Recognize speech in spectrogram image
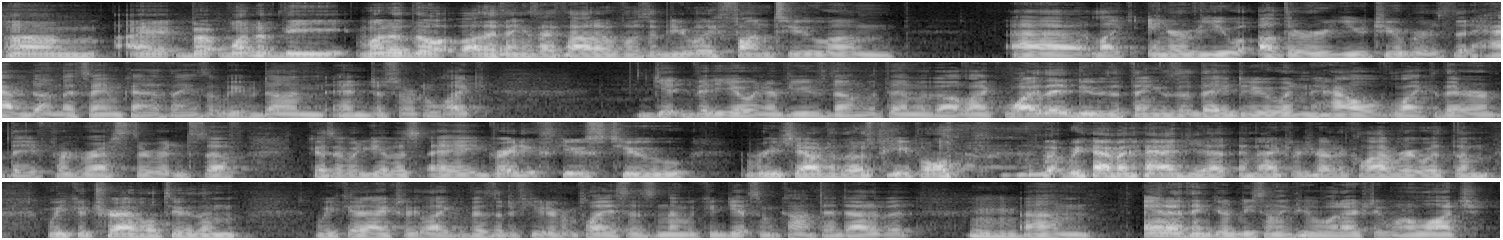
I but one of the one of the other things I thought of was it'd be really fun to um uh like interview other YouTubers that have done the same kind of things that we've done and just sort of like get video interviews done with them about like why they do the things that they do and how like they're they've progressed through it and stuff because it would give us a great excuse to reach out to those people that we haven't had yet and actually try to collaborate with them. We could travel to them. We could actually like visit a few different places and then we could get some content out of it. Um, and I think it would be something people would actually want to watch.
